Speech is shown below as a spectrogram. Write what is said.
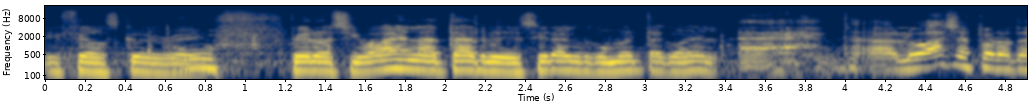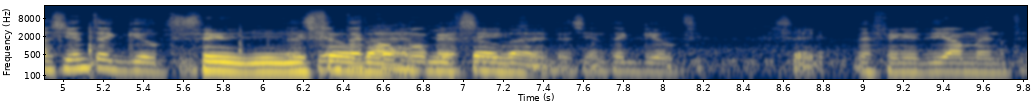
It feels good, right? Uf. Pero si vas en la tarde y decir a comer Taco Bell, ah, Ah, Lo haces, pero te sientes guilty. Sí, you- te sientes como you que sí, feel bad. sí, te sientes guilty. sí. Definitivamente.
